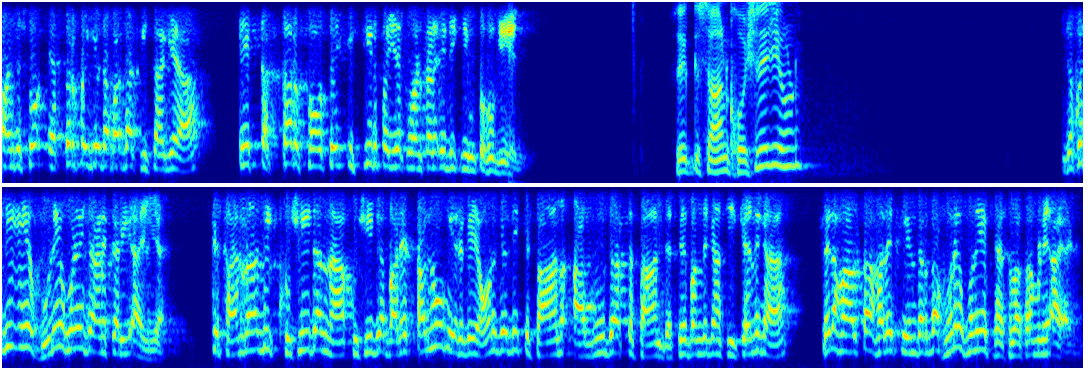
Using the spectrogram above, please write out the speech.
501 ਰੁਪਏ ਦਾ ਵਾਧਾ ਕੀਤਾ ਗਿਆ। 7100 ਤੇ 21 ਰੁਪਏ ਕੁਇੰਟਲ ਇਹਦੀ ਕੀਮਤ ਹੋ ਗਈ ਹੈ ਜੀ। ਫਿਰ ਕਿਸਾਨ ਖੁਸ਼ ਨੇ ਜੀ ਹੁਣ? ਦੇਖੋ ਜੀ ਇਹ ਹੁਣੇ ਹੁਣੇ ਜਾਣਕਾਰੀ ਆਈ ਹੈ। ਕਿਸਾਨਾਂ ਦੀ ਖੁਸ਼ੀ ਦਾ ਨਾ ਖੁਸ਼ੀ ਦੇ ਬਾਰੇ ਕੱਲ ਨੂੰ ਵੇਰਵੇ ਆਉਣਗੇ ਵੀ ਕਿਸਾਨ ਆਗੂ ਜਾਂ ਕਿਸਾਨ ਜਥੇਬੰਦੀਆਂ ਕੀ ਕਹਿਣਗਾ ਫਿਲਹਾਲ ਤਾਂ ਹਲੇ ਕੇਂਦਰ ਦਾ ਹੁਣੇ ਹੁਣੇ ਫੈਸਲਾ ਸਾਹਮਣੇ ਆਇਆ ਹੈ।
